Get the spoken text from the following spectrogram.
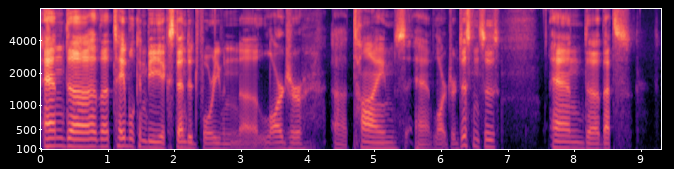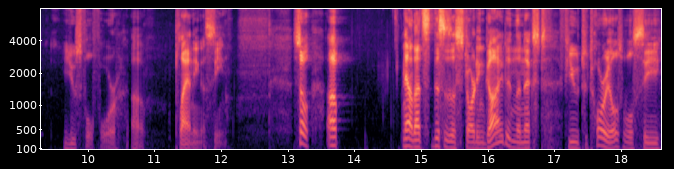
And uh, the table can be extended for even uh, larger uh, times and larger distances. And uh, that's useful for uh, planning a scene. So now that's this is a starting guide. In the next few tutorials, we'll see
